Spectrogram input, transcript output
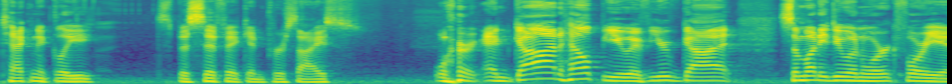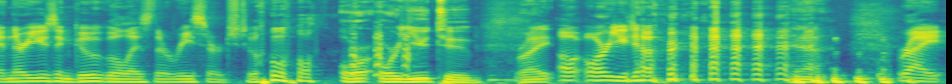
technically specific and precise work. And God help you if you've got somebody doing work for you and they're using Google as their research tool, or or youtube right or, or you don't. yeah right.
